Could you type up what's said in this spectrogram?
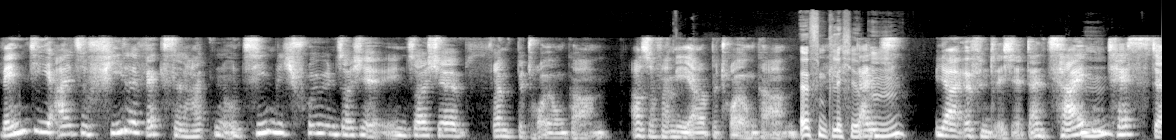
wenn die also viele Wechsel hatten und ziemlich früh in solche, in solche Fremdbetreuung kamen, außerfamiliäre Betreuung haben. Öffentliche. Dann, mhm. Ja, öffentliche. Dann zeigen mhm. Teste,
